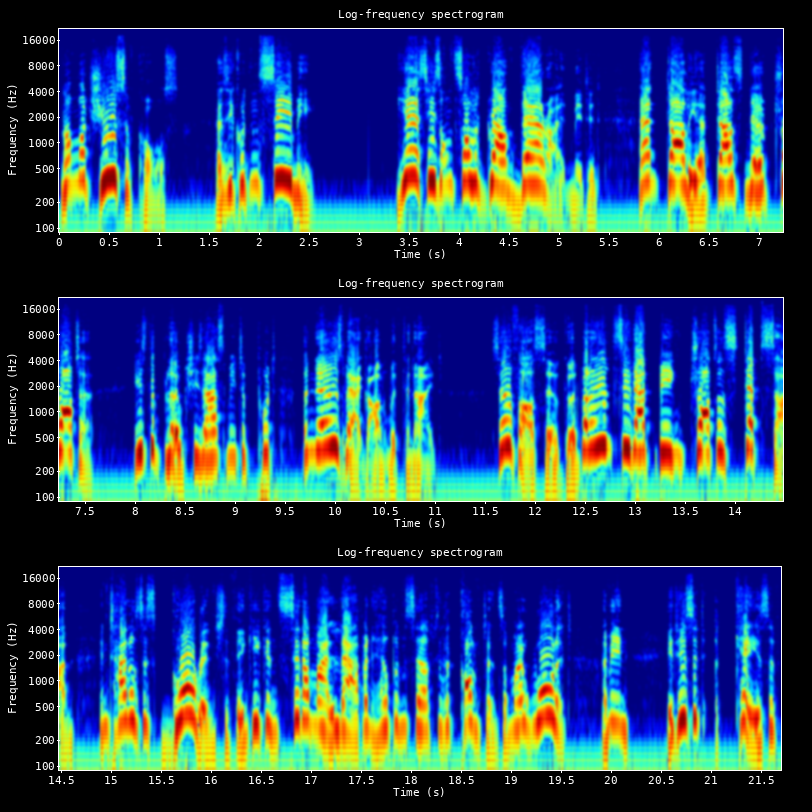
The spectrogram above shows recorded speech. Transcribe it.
Not much use, of course, as he couldn't see me. Yes, he's on solid ground there, I admitted. Aunt Dahlia does know Trotter. He's the bloke she's asked me to put the nosebag on with tonight. So far, so good, but I don't see that being Trotter's stepson entitles this Gorringe to think he can sit on my lap and help himself to the contents of my wallet. I mean, it isn't a case of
